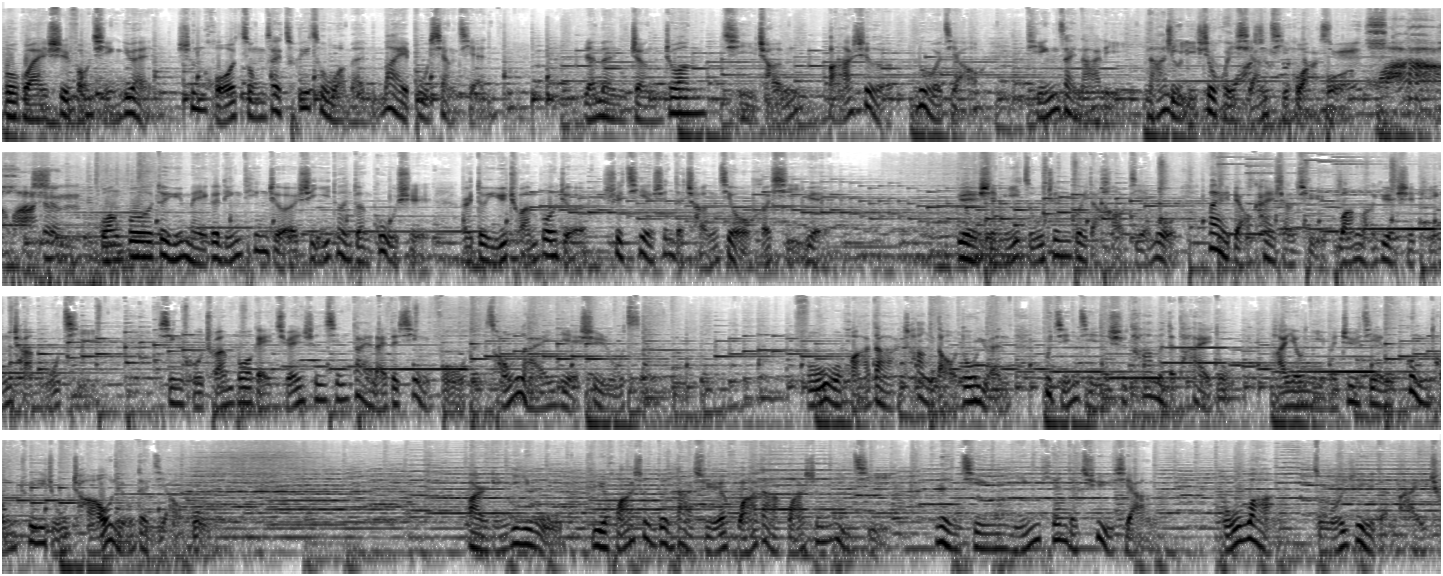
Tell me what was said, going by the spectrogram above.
不管是否情愿，生活总在催促我们迈步向前。人们整装启程、跋涉、落脚，停在哪里，哪里就会响起广播。华大华声。广播对于每个聆听者是一段段故事，而对于传播者是切身的成就和喜悦。越是弥足珍贵的好节目，外表看上去往往越是平常无奇。辛苦传播给全身心带来的幸福，从来也是如此。服务华大，倡导多元，不仅仅是他们的态度，还有你们之间共同追逐潮流的脚步。二零一五，与华盛顿大学华大华生一起，认清明天的去向，不忘昨日的来处。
